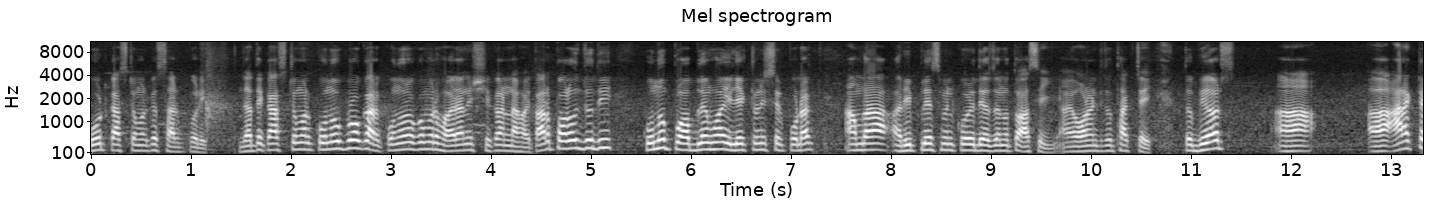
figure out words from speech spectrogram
বোর্ড কাস্টমারকে সার্ভ করি, যাতে কাস্টমার কোনো প্রকার, কোনো রকমের হয়রানির শিকার না হয়। তারপরেও যদি কোনো প্রবলেম হয় ইলেকট্রনিক্সের প্রোডাক্ট, আমরা রিপ্লেসমেন্ট করে দেওয়ার জন্য তো আসেই ওয়ারেন্টি তো থাকছেই। তো ভিওর্স আরেকটা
